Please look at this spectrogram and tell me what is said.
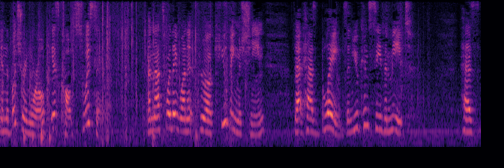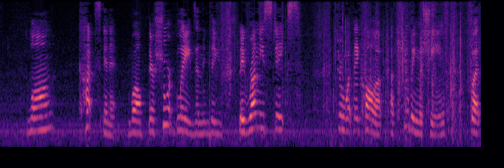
in the butchering world is called Swissing. And that's where they run it through a cubing machine that has blades. And you can see the meat has long cuts in it. Well, they're short blades, and they, they, run these steaks through what they call a, a cubing machine But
